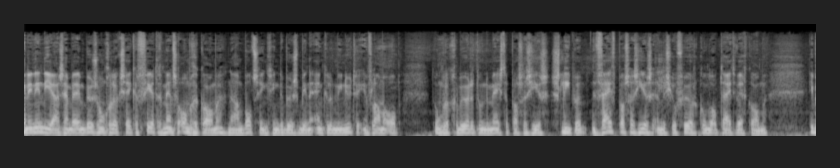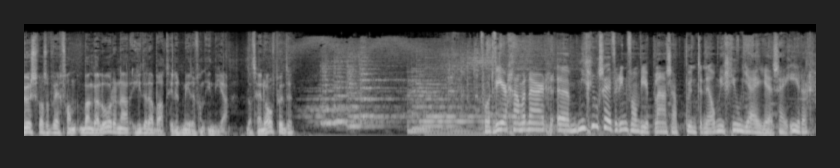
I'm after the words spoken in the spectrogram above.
En in India zijn bij een busongeluk zeker 40 mensen omgekomen. Na een botsing ging de bus binnen enkele minuten in vlammen op. Het ongeluk gebeurde toen de meeste passagiers sliepen. Vijf passagiers en de chauffeur konden op tijd wegkomen. Die bus was op weg van Bangalore naar Hyderabad in het midden van India. Dat zijn de hoofdpunten. Voor het weer gaan we naar uh, Michiel Severin van Weerplaza.nl. Michiel, jij uh, zei eerder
